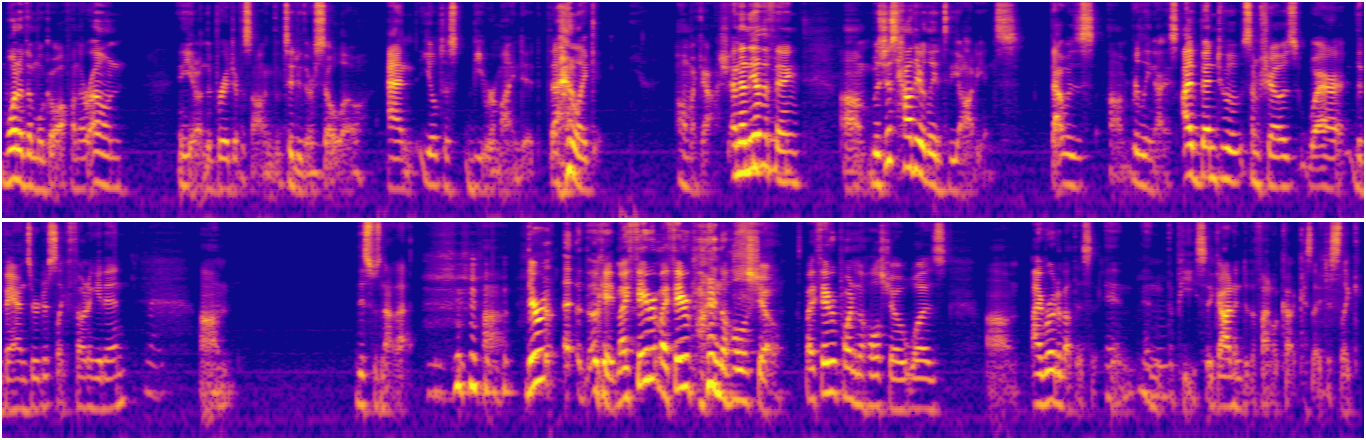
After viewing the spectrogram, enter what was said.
one of them will go off on their own you know in the bridge of a song to do their solo and you'll just be reminded that like oh my gosh. And then the other thing um, was just how they related to the audience. That was um, really nice. I've been to some shows where the bands are just like phoning it in. Right. um, this was not that. Uh, there were- uh, okay my favorite my favorite point in the whole show my favorite point in the whole show was um, i wrote about this in, in the piece. It got into the final cut because i just like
